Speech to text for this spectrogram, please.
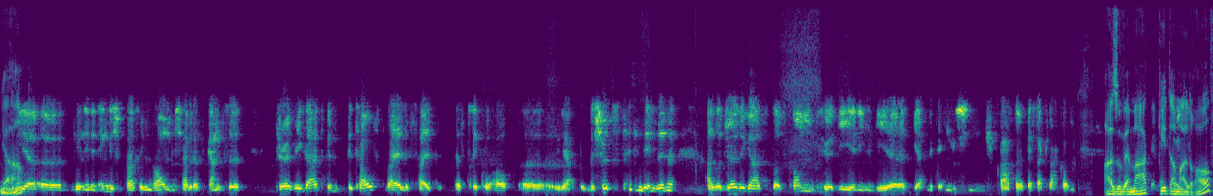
ja. wir äh, gehen in den englischsprachigen Raum. Ich habe das Ganze Jersey Guard getauft, weil es halt das Trikot auch äh, ja, beschützt in dem Sinne. Also jerseyguards.com für diejenigen, die äh, ja, mit der englischen Sprache besser klarkommen. Also wer mag, geht da mal drauf.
